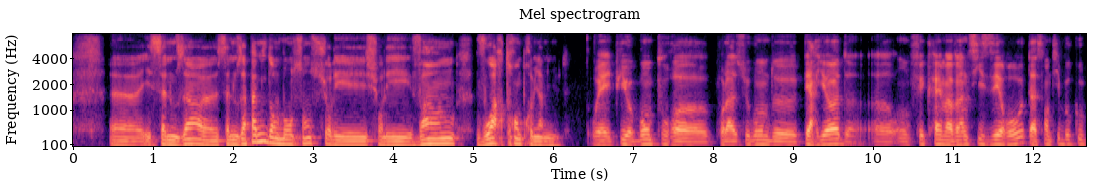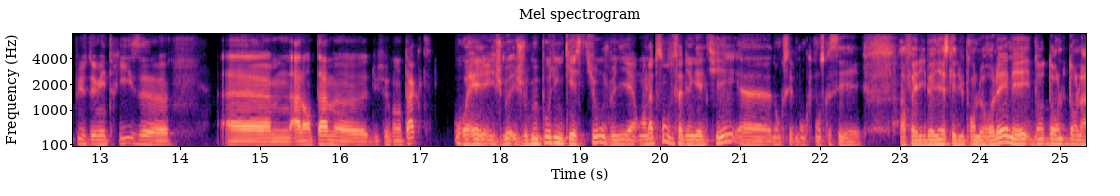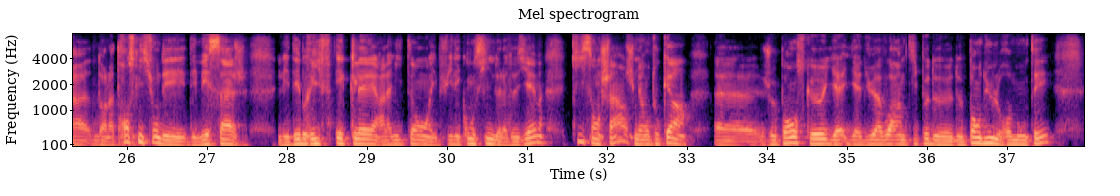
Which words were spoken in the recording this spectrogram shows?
et ça nous a, nous a pas mis dans le bon sens sur les, sur les 20, voire 30 premières minutes. Ouais, et puis euh, bon, pour, euh, pour la seconde période, euh, on fait quand même à 26-0. Tu as senti beaucoup plus de maîtrise à l'entame du second acte? Ouais, je me, je me, pose une question. Je me dis, en l'absence de Fabien Galtier, euh, donc c'est bon, je pense que c'est Raphaël Ibanez qui a dû prendre le relais, mais dans, dans, dans la, dans la transmission des, des, messages, les débriefs éclairs à la mi-temps et puis les consignes de la deuxième, qui s'en charge? Mais en tout cas, euh, je pense qu'il y, y, a dû avoir un petit peu de, de pendule remontée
